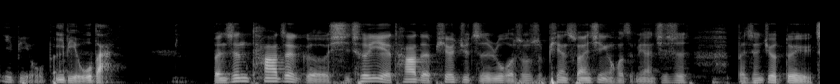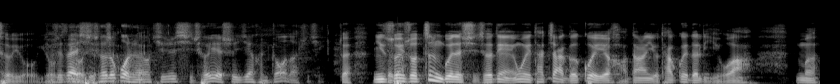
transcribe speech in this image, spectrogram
一比五百一，比五百。本身它这个洗车液它的 pH 值如果说是偏酸性或怎么样，其实本身就对车有有就是在洗车的过程中，其实洗车液是一件很重要的事情。对你，所以说正规的洗车店，因为它价格贵也好，当然有它贵的理由啊。那么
